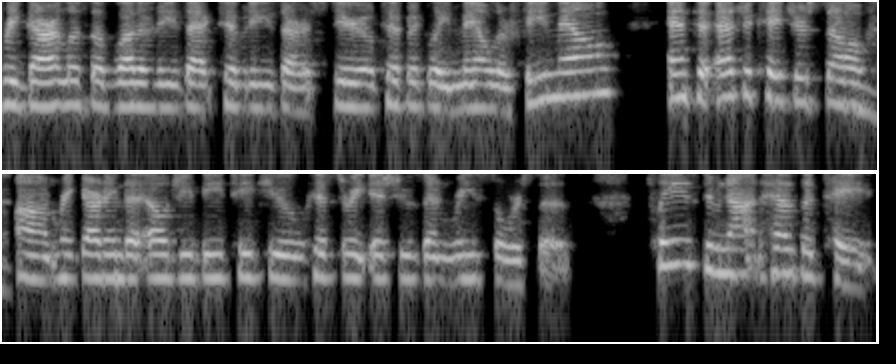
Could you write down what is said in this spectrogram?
regardless of whether these activities are stereotypically male or female, and to educate yourself um, regarding the LGBTQ history issues and resources. Please do not hesitate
